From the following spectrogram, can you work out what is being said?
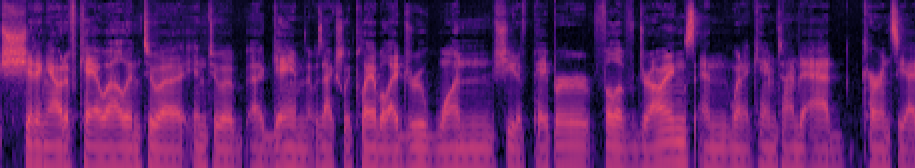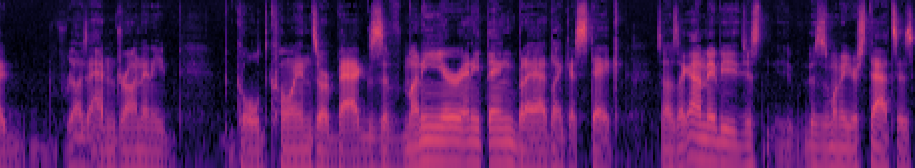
shitting out of KOL into a into a, a game that was actually playable. I drew one sheet of paper full of drawings, and when it came time to add currency, I realized I hadn't drawn any gold coins or bags of money or anything, but I had like a steak. So I was like, ah, maybe just this is one of your stats is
